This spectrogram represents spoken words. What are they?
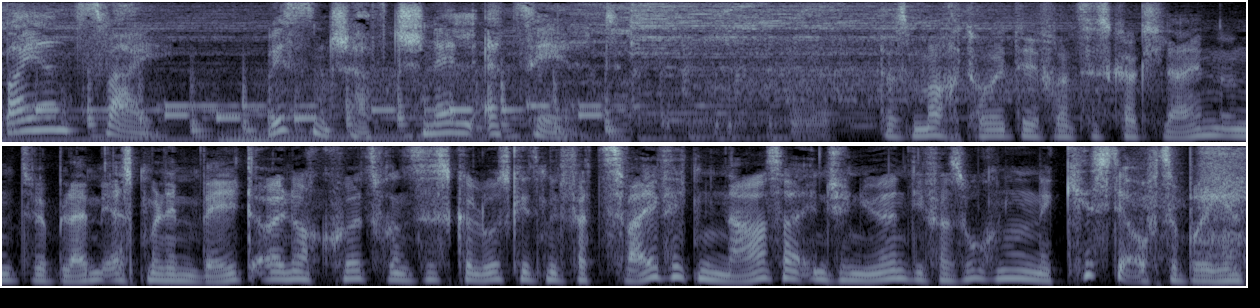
Bayern 2. Wissenschaft schnell erzählt. Das macht heute Franziska Klein und wir bleiben erstmal im Weltall noch kurz. Franziska, los geht's mit verzweifelten NASA-Ingenieuren, die versuchen, eine Kiste aufzubringen.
